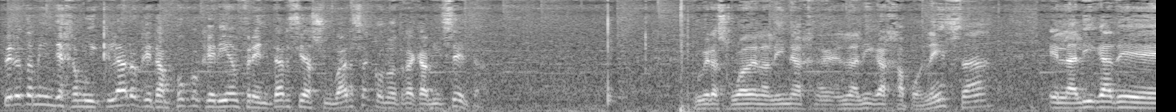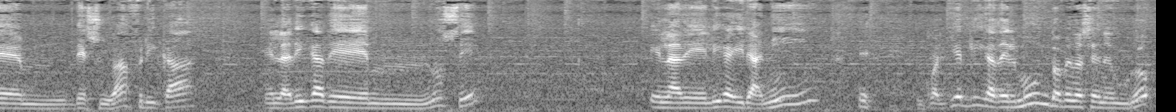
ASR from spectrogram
pero también deja muy claro que tampoco quería enfrentarse a su Barça con otra camiseta. Hubieras jugado en la en la liga japonesa, en la liga de, mm, de Sudáfrica, en la liga de, mm, no sé, en la de liga iraní, en cualquier liga del mundo menos en Europa.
